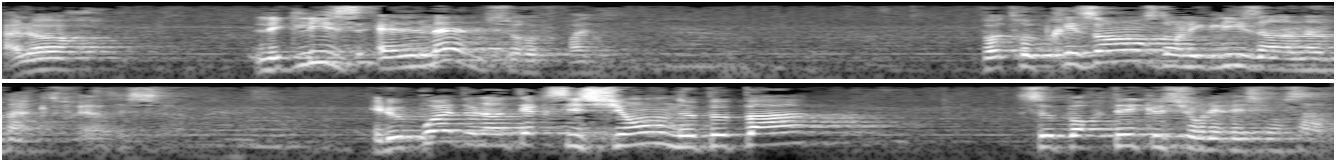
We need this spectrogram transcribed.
alors l'Église elle-même se refroidit. Votre présence dans l'Église a un impact, frères et sœurs. Et le poids de l'intercession ne peut pas se porter que sur les responsables.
